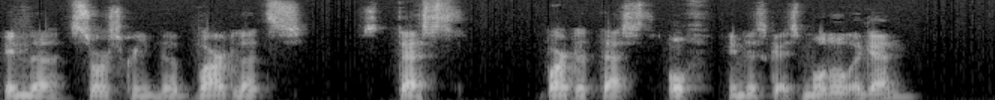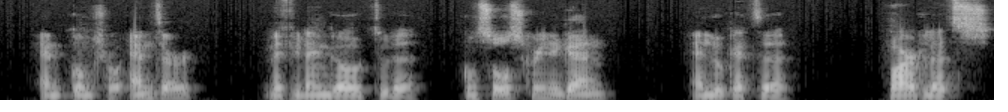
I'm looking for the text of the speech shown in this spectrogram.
in the source screen, the Bartlett's test, Bartlett test of, in this case, model again, and control enter. And if you then go to the console screen again and look at the Bartlett's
